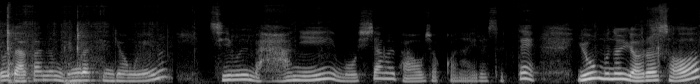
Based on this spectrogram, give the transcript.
요 나가는 문 같은 경우에는 짐을 많이 뭐 시장을 봐오셨거나 이랬을 때 요 문을 열어서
